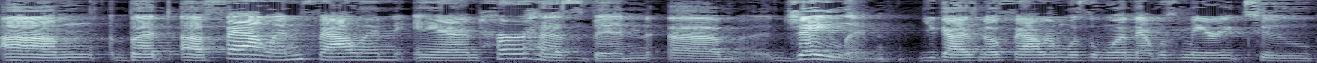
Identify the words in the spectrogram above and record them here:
Um, but uh, Fallon, Falynn and her husband, um, Jaylan, you guys know Fallon was the one that was married to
